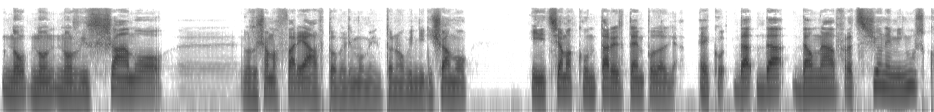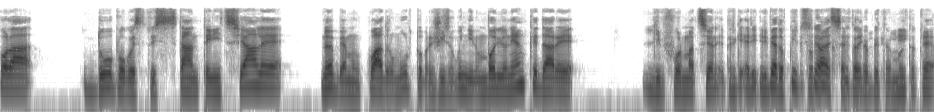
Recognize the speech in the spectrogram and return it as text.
no- non, non riusciamo, eh, non riusciamo a fare altro per il momento, no? Quindi diciamo iniziamo a contare il tempo dagli Ecco, da, da- da una frazione minuscola dopo questo istante iniziale noi abbiamo un quadro molto preciso, quindi non voglio neanche dare l'informazione, perché ri- ripeto, qui il Sì, problema è sempre capito, molto eh,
